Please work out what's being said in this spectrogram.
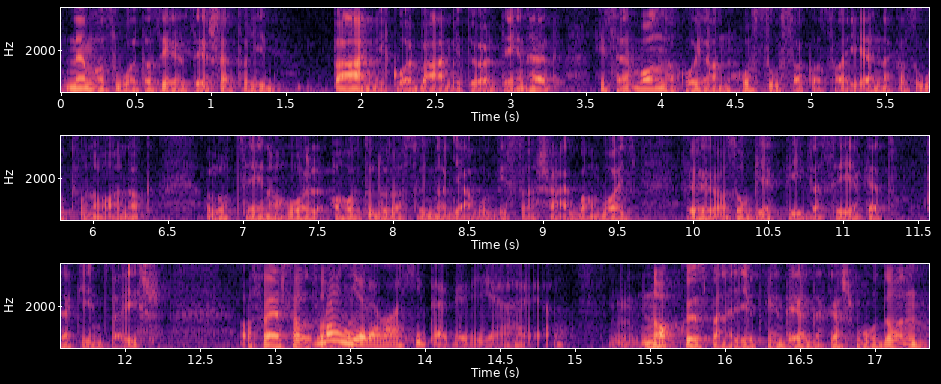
nem az volt az érzésed, hogy bármikor bármi történhet, hiszen vannak olyan hosszú szakaszai ennek az útvonalnak a Locén, ahol, ahol tudod azt, hogy nagyjából biztonságban vagy az objektív veszélyeket tekintve is. A persze ott van Mennyire van hideg egy ilyen helyen? Napközben egyébként érdekes módon,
